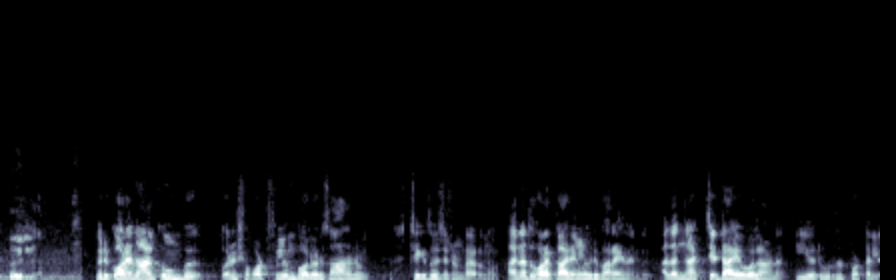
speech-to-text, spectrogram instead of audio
ഒന്നുമില്ല. ഇവർ കുറേ നാൾക്ക് മുമ്പ് ഒരു ഷോർട്ട് ഫിലിം പോലെ ഒരു സാധനം ചെയ്തു വെച്ചിട്ടുണ്ടായിരുന്നു. അതിനകത്ത് കുറേ കാര്യങ്ങൾ ഇവർ പറയുന്നുണ്ട്. അതങ്ങ് അച്ചിട്ടായ പോലാണ് ഈ ഒരു ഉരുൾപൊട്ടൽ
